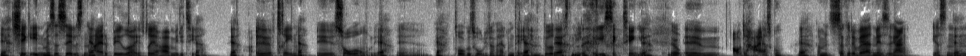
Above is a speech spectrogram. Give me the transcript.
Ja. tjekke ind med sig selv, sådan, Ja. har jeg det bedre, efter jeg har mediteret, Ja, øh, trænet, øh, sovet ordentligt, Ja. øh, Ja. drukket to liter vand om dagen. Ja. Du ved, Ja. bare sådan helt basic ting. ja, jo, Øhm, og det har jeg sgu. ja, Jamen, så kan det være, at næste gang, jeg sådan Ja. ja.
